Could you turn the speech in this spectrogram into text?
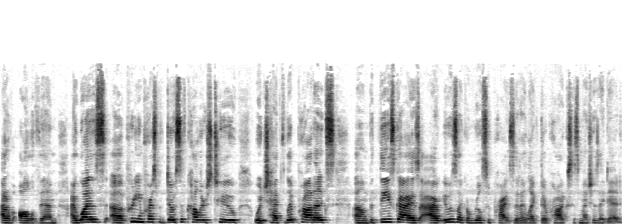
out of all of them. I was uh, pretty impressed with Dose of Colors too, which had lip products, um, but these guys, I, it was like a real surprise that I liked their products as much as I did.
